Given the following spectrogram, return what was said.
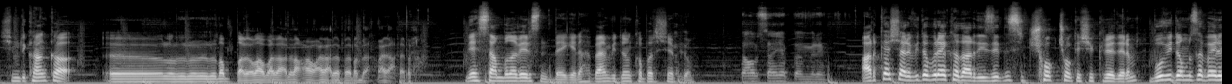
Şimdi kanka Neyse sen buna verirsin BG'le. Ben videonun kapatışını yapıyorum. Tamam sen yap ben vereyim. Arkadaşlar video buraya kadar da izlediğiniz için çok çok teşekkür ederim. Bu videomuzda böyle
